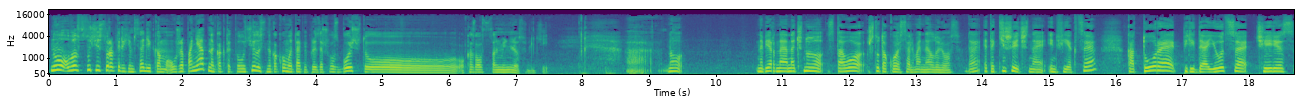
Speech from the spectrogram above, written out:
Ну, вот в случае с 43-м садиком уже понятно, как так получилось, на каком этапе произошел сбой, что оказался сальмонеллез у детей. А, ну, наверное, начну с того, что такое сальмонеллез. Да? Это кишечная инфекция, которая передается через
